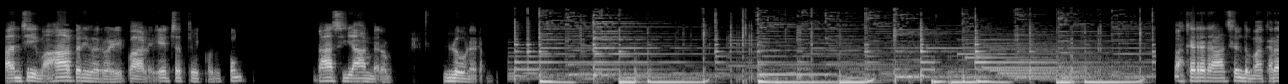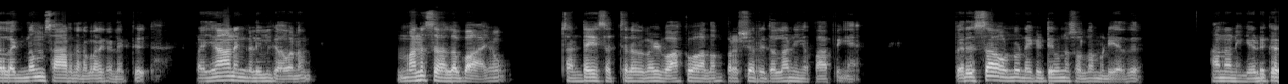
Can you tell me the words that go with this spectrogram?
காஞ்சி மகாபெரிவர் வழிபாடு ஏற்றத்தை கொடுக்கும். ராசியா நிறம் நிறம். மகர ராசி இந்த மகர லக்னம் சார்ந்த நபர்களுக்கு பிரயாணங்களில் கவனம் மனசு அலபாயம் சண்டை சச்சரவுகள் வாக்குவாதம் ப்ரெஷர் இதெல்லாம் நீங்க பார்ப்பீங்க. பெருசா ஒன்றும் நெகட்டிவ்னு சொல்ல முடியாது. ஆனா நீங்க எடுக்கிற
